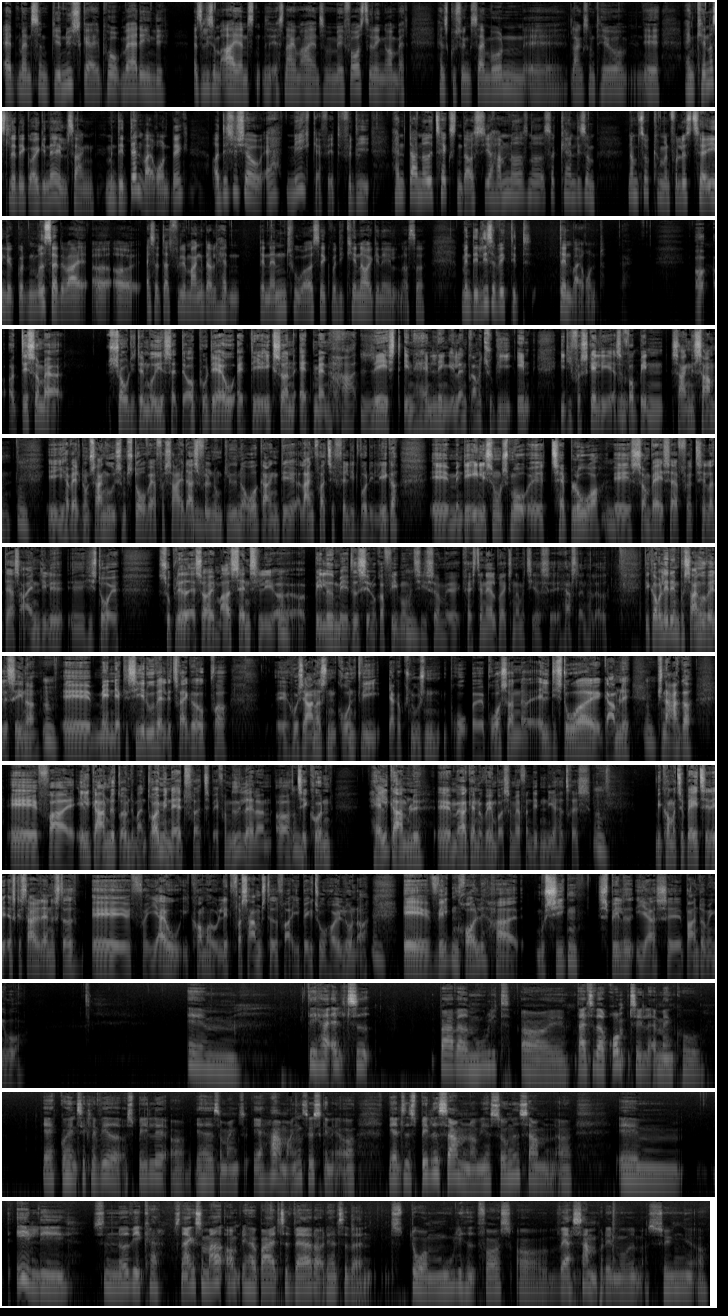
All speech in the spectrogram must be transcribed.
at man sådan bliver nysgerrig på, hvad er det egentlig, altså ligesom Arjan, jeg snakker med Arjan, som er med i forestillingen om, at han skulle synge sig i månen øh, langsomt hæver. Øh, han kender slet ikke originalsangen, men det er den vej rundt, ikke? Og det synes jeg jo er mega fedt, fordi han, der er noget i teksten, der også siger ham noget og sådan noget, og så kan han ligesom, nå, så kan man få lyst til at egentlig gå den modsatte vej, og, og altså, der er selvfølgelig mange, der vil have den, den anden tur også, ikke, hvor de kender originalen. Og så. Men det er lige så vigtigt den vej rundt. Ja. Og, og det, som er sjovt i den måde, jeg satte det op på, det er jo, at det er ikke sådan, at man har læst en handling eller en dramaturgi ind i de forskellige, altså for at binde sangene sammen. Mm. I har valgt nogle sange ud, som står hver for sig. Der er selvfølgelig mm. nogle glidende overgange, det er langt fra tilfældigt, hvor de ligger, øh, men det er egentlig sådan nogle små øh, tabloer, mm. øh, som hver især fortæller deres egen lille øh, historie suppleret af så en meget sanselig og, mm. og billedmættet scenografi, må man mm. sige, som uh, Christian Albrechtsen og Mathias uh, Hersland har lavet. Vi kommer lidt ind på sangudvalget senere, mm. uh, men jeg kan sige, at udvalget det trækker jo for H.C. Andersen, Grundtvig, Jakob Knudsen, Bro, uh, Brorson og alle de store uh, gamle mm. knakker uh, fra El Gamle Drømte mig en drøm i nat fra, tilbage fra middelalderen og mm. til kun halvgamle uh, Mørke af november, som er fra 1959. Mm. Vi kommer tilbage til det. Jeg skal starte et andet sted. Øh, for jeg jo, I kommer jo lidt fra samme sted fra, I begge to højlunder. Mm. Øh, hvilken rolle har musikken spillet i jeres øh, barndom, Ingeborg? Øhm, det har altid bare været muligt, og øh, der har altid været rum til, at man kunne ja, gå hen til klaveret og spille, og jeg havde så mange, jeg har mange søskende, og vi har altid spillet sammen, og vi har sunget sammen, og øhm, egentlig sådan noget, vi ikke har snakket så meget om. Det har jo bare altid været der, og det har altid været en stor mulighed for os at være sammen på den måde med at synge. Og,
